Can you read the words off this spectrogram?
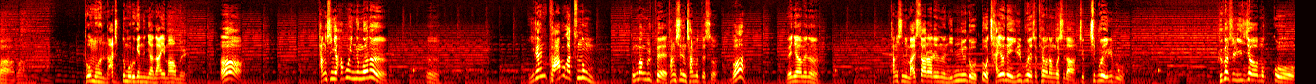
와와. 도문 아직도 모르겠느냐 나의 마음을. 어. 당신이 하고 있는 거는, 응. 이런 바보 같은 놈. 동방불패. 당신은 잘못됐어. 뭐? 왜냐하면은 당신이 말살하려는 인류도 또 자연의 일부에서 태어난 것이다. 즉 지구의 일부. 그것을 잊어먹고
